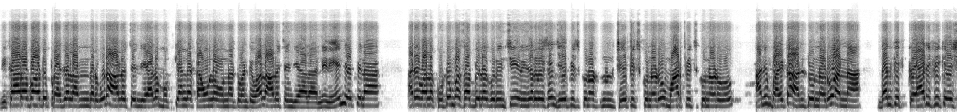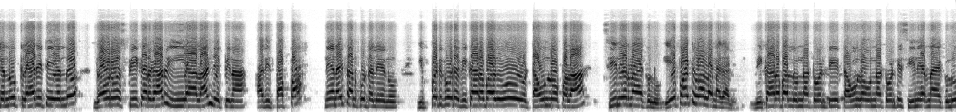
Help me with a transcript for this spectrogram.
వికారాబాద్ ప్రజలందరూ కూడా ఆలోచన చేయాలి. ముఖ్యంగా టౌన్లో ఉన్నటువంటి వాళ్ళు ఆలోచన చేయాలా? నేను ఏం చెప్పినా అరే వాళ్ళ కుటుంబ సభ్యుల గురించి రిజర్వేషన్ చేపించుకున్నట్టు చేపించుకున్నాడు మార్పించుకున్నాడు అని బయట అంటున్నారు అన్న. దానికి క్లారిఫికేషన్ క్లారిటీ ఏందో గౌరవ స్పీకర్ గారు ఇయ్యాలా అని చెప్పిన. అది తప్ప నేనైతే అనుకుంటలేను. ఇప్పటికి కూడా వికారాబాదు టౌన్ లోపల సీనియర్ నాయకులు ఏ పార్టీ వాళ్ళు అన్న కానీ వికారాబాద్లో ఉన్నటువంటి టౌన్లో ఉన్నటువంటి సీనియర్ నాయకులు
